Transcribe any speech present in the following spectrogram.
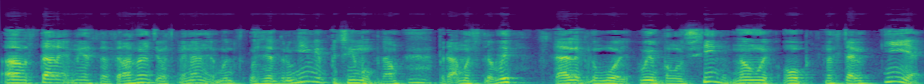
в старое место, все равно эти воспоминания будут уже другими. Почему? Потому, потому что вы стали другой, вы получили новый опыт. Ностальгия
